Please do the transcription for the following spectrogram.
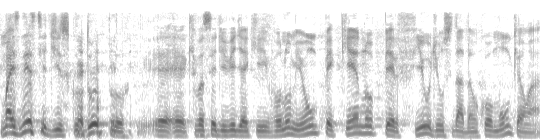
Mas neste disco duplo, é, é, que você divide aqui, volume 1, Pequeno Perfil de um Cidadão Comum, que é uma,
